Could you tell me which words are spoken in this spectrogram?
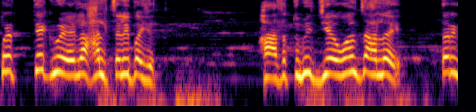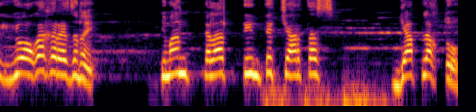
प्रत्येक वेळेला हालचाली पाहिजेत. हां आता तुम्ही जेवण झालंय तर योगा करायचं नाही. किमान त्याला तीन ते चार तास गॅप लागतो.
